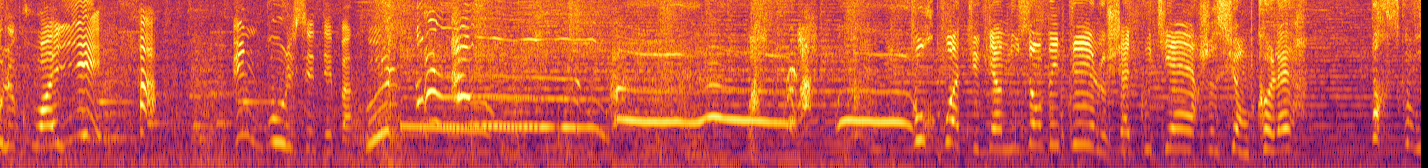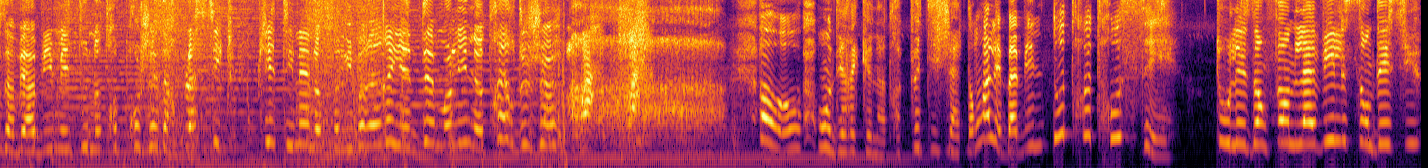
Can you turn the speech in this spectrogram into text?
vous le croyez Ha Une boule, c'était pas cool Pourquoi tu viens nous embêter, le chat de gouttière? Je suis en colère parce que vous avez abîmé tout notre projet d'art plastique, piétiné notre librairie et démoli notre aire du jeu. Oh, on dirait que notre petit chaton a les babines toutes retroussées. Tous les enfants de la ville sont déçus.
